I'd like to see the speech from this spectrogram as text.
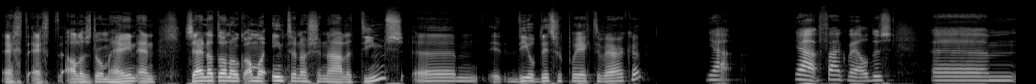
echt, echt alles eromheen. En zijn dat dan ook allemaal internationale teams ehm, die op dit soort projecten werken? ja, ja, vaak wel. Dus ehm,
